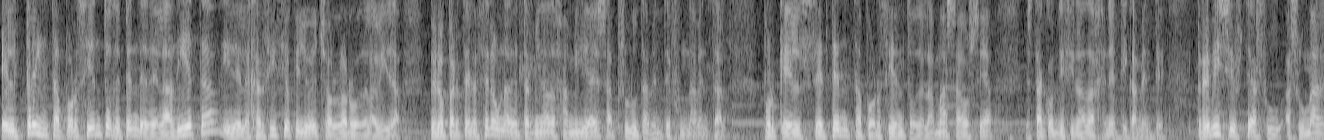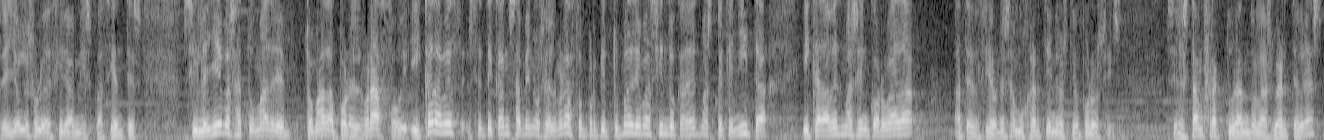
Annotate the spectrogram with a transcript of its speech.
El 30% depende de la dieta y del ejercicio que yo he hecho a lo largo de la vida, pero pertenecer a una determinada familia es absolutamente fundamental, porque el 70% de la masa ósea está condicionada genéticamente. Revise usted a su, a su madre. Yo le suelo decir a mis pacientes, si le llevas a tu madre tomada por el brazo y cada vez se te cansa menos el brazo porque tu madre va siendo cada vez más pequeñita y cada vez más encorvada, atención, esa mujer tiene osteoporosis. Se le están fracturando las vértebras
